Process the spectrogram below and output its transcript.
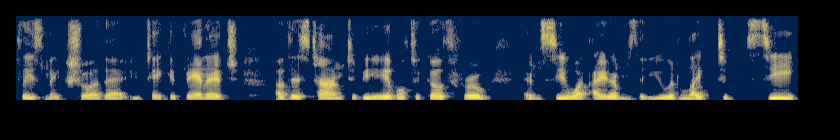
please make sure that you take advantage of this time to be able to go through and see what items that you would like to see.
